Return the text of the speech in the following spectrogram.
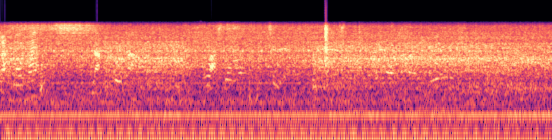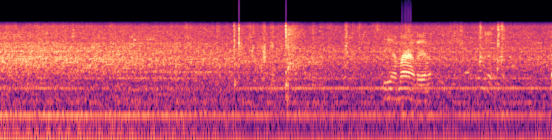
หลังโดนไหมหลังโดนอะ หลังโดนไหมเสียมากเลยครับไป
